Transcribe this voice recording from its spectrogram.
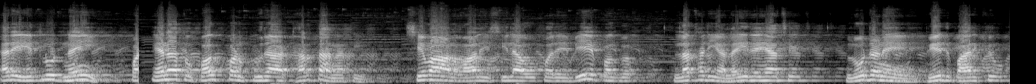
અરે, એટલું જ નહીં, પણ એના તો પગ પણ પૂરા ઠરતા નથી. શેવાળ વાળી શિલા ઉપર એ બે પગ લથડિયા લઈ રહ્યા છે. લોડણે ભેદ પારખ્યો,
